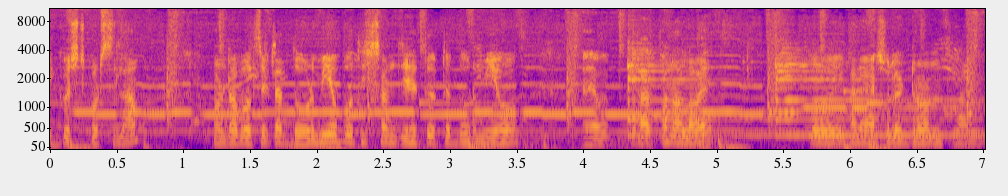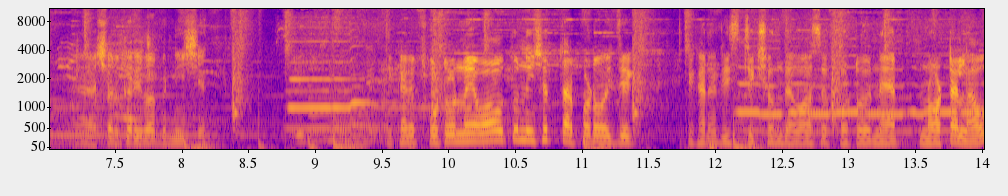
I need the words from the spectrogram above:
রিকোয়েস্ট করছিলাম। ওনারা বলছে, এটা ধর্মীয় প্রতিষ্ঠান, যেহেতু একটা ধর্মীয় প্রার্থনালয়। তো এখানে আসলে ড্রোন ফ্লাই সরকারিভাবে নিষেধ। এখানে ফটো নেওয়াও তো নিষেধ, তারপরে ওই যে এখানে রিস্ট্রিকশন দেওয়া আছে ফটো নট অ্যালাউ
